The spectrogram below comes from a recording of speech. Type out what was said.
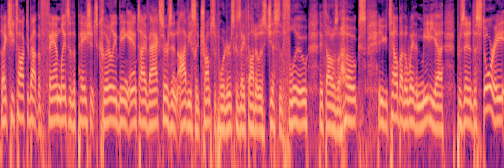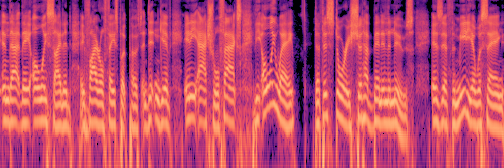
Like she talked about the families of the patients clearly being anti-vaxxers and obviously Trump supporters because they thought it was just the flu. They thought it was a hoax. And you can tell by the way the media presented the story in that they only cited a viral Facebook post and didn't give any actual facts. The only way that this story should have been in the news is if the media was saying,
